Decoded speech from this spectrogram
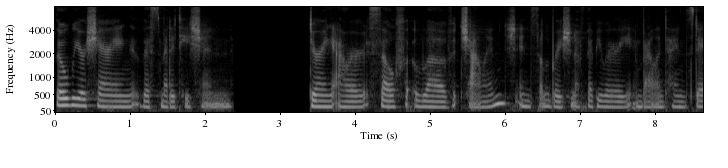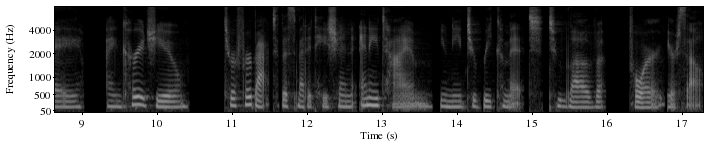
Though we are sharing this meditation during our self love challenge in celebration of February and Valentine's Day, I encourage you to refer back to this meditation anytime you need to recommit to love for yourself.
